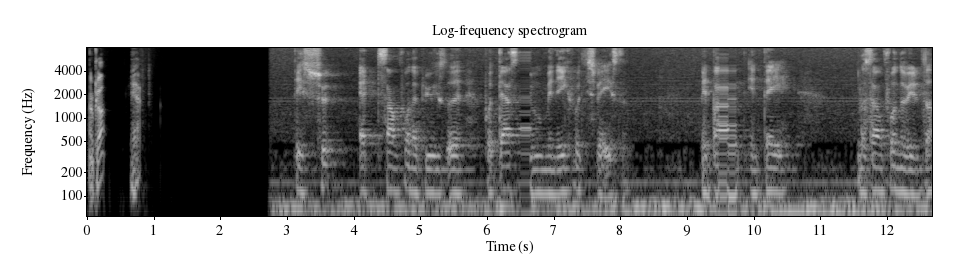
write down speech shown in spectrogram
Er du klar? Ja. Det er synd, at samfundet er bygget på deres niveau, men ikke på de svageste. Men bare en dag, når samfundet vælter,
